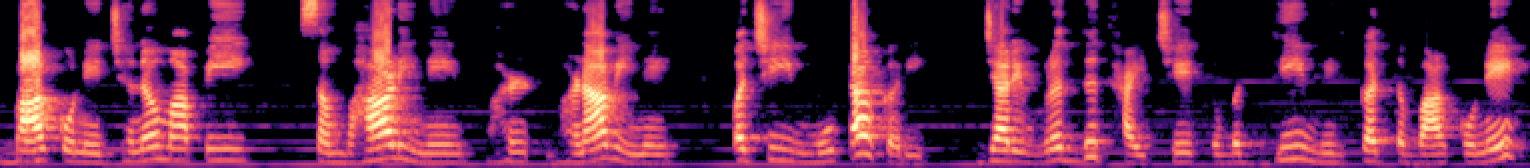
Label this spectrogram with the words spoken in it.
બાળકોને જન્મ આપી, સંભાળીને ભણાવીને, પછી મોટા કરી. જ્યારે વૃદ્ધ થાય છે તો બધી મિલકત બાળકોને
